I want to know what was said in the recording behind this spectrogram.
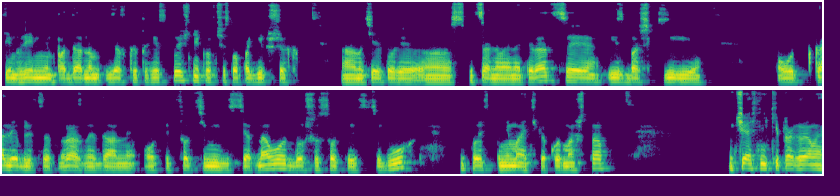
Тем временем, по данным из открытых источников, число погибших на территории специальной военной операции из Башкирии вот колеблется разные данные от 571 до 632. То есть понимаете, какой масштаб. Участники программы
